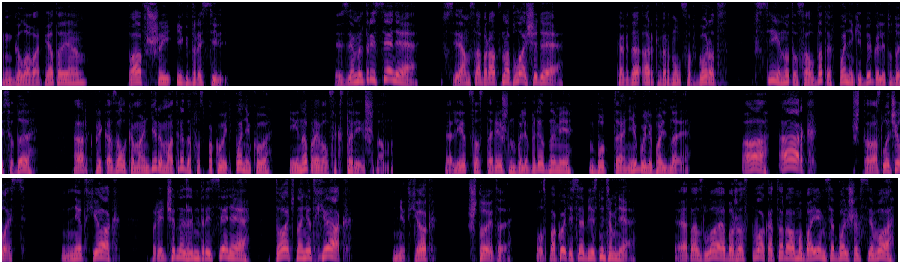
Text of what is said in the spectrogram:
Глава 5. Павший Игдрасиль. «Землетрясение! Всем собраться на площади!» Когда Арк вернулся в город, все еноты-солдаты в панике бегали туда-сюда. Арк приказал командирам отрядов успокоить панику и направился к старейшинам. Лица старейшин были бледными, будто они были больны. «О, Арк! Что случилось?» «Нитхёк! Причина землетрясения! Точно Нитхёк!» «Нитхёк? Что это? Успокойтесь и объясните мне. Это злое божество, которого мы боимся больше всего,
